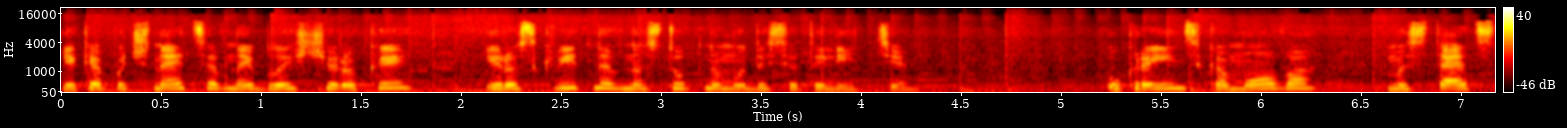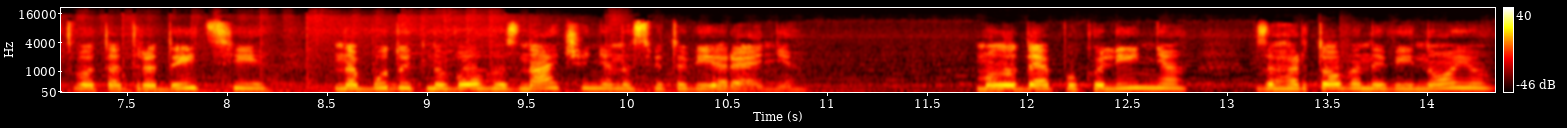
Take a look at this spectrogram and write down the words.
яке почнеться в найближчі роки і розквітне в наступному десятилітті. Українська мова, мистецтво та традиції набудуть нового значення на світовій арені. Молоде покоління, загартоване війною,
